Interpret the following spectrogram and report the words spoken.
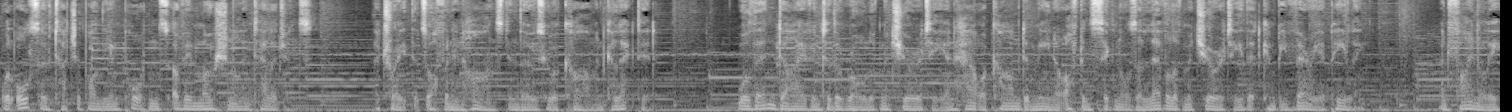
We'll also touch upon the importance of emotional intelligence, a trait that's often enhanced in those who are calm and collected. We'll then dive into the role of maturity and how a calm demeanor often signals a level of maturity that can be very appealing. And finally,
